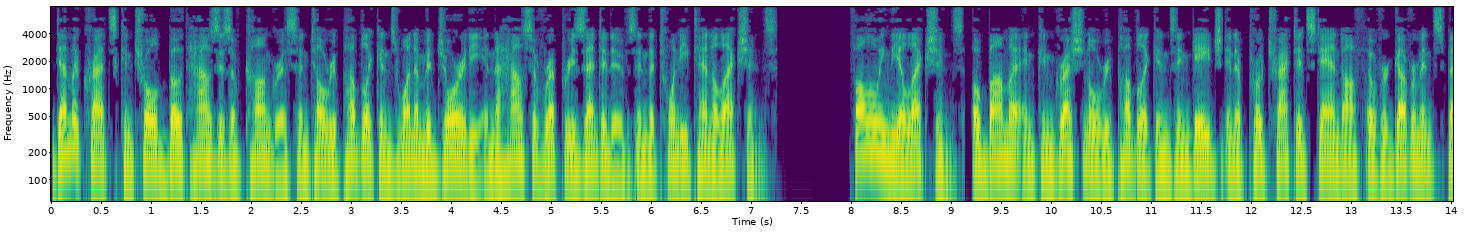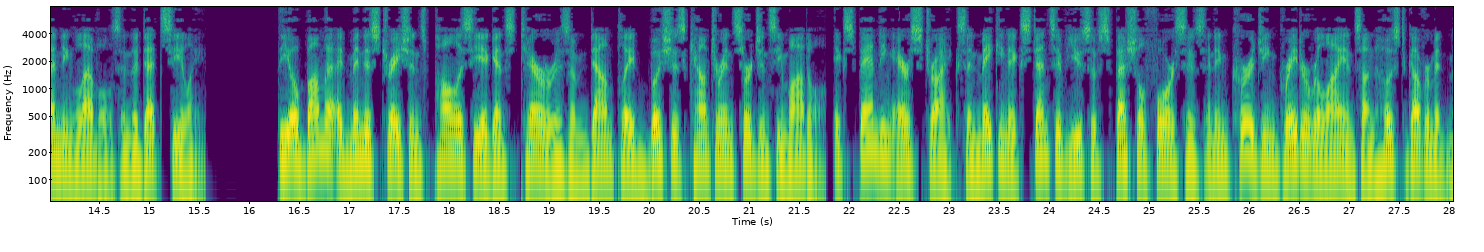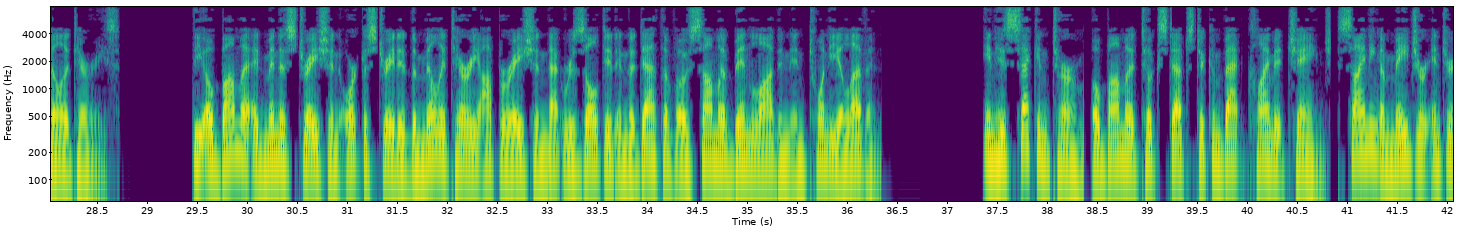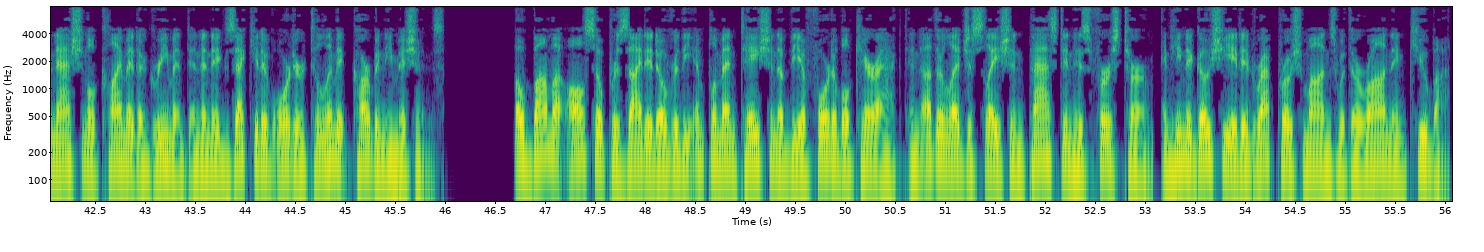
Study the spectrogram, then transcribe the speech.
Democrats controlled both houses of Congress until Republicans won a majority in the House of Representatives in the 2010 elections. Following the elections, Obama and congressional Republicans engaged in a protracted standoff over government spending levels and the debt ceiling. The Obama administration's policy against terrorism downplayed Bush's counterinsurgency model, expanding air strikes and making extensive use of special forces and encouraging greater reliance on host government militaries. The Obama administration orchestrated the military operation that resulted in the death of Osama bin Laden in 2011. In his second term, Obama took steps to combat climate change, signing a major international climate agreement and an executive order to limit carbon emissions. Obama also presided over the implementation of the Affordable Care Act and other legislation passed in his first term, and he negotiated rapprochements with Iran and Cuba.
